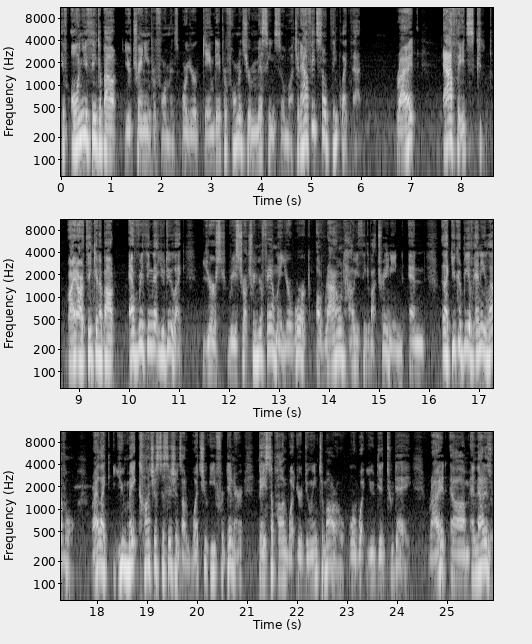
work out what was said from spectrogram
if only you think about your training performance or your game day performance, you're missing so much. And athletes don't think like that, right? Athletes right are thinking about everything that you do like you're restructuring your family, your work around how you think about training and like you could be of any level right? Like you make conscious decisions on what you eat for dinner based upon what you're doing tomorrow or what you did today, right? Um, and that is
